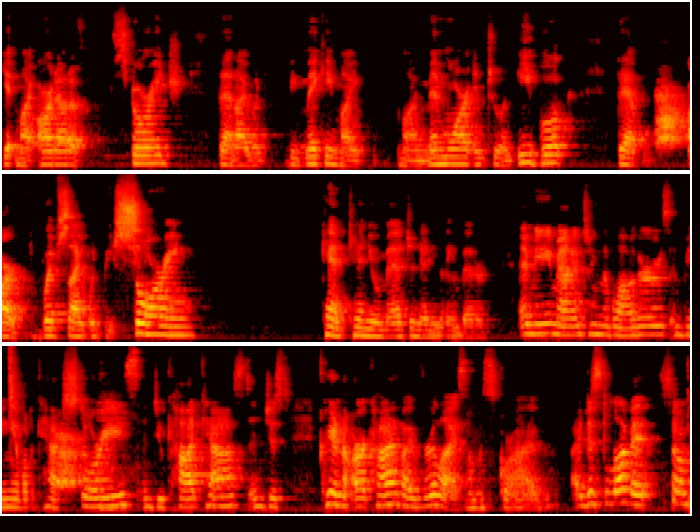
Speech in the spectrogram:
get my art out of storage, that I would be making my, my memoir into an ebook, that our website would be soaring, Can't? can you imagine anything No. better? And me managing the bloggers and being able to catch stories and do podcasts and just create an archive, I've realized I'm a scribe. I just love it so much.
